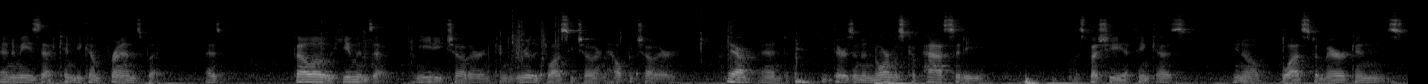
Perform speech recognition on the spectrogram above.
enemies that can become friends, but as fellow humans that need each other and can really bless each other and help each other. Yeah. And there's an enormous capacity, especially I think as you know blessed Americans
